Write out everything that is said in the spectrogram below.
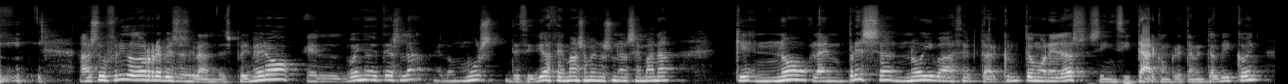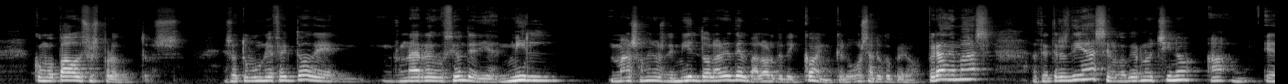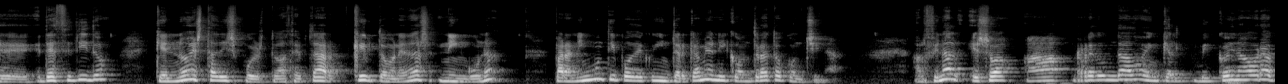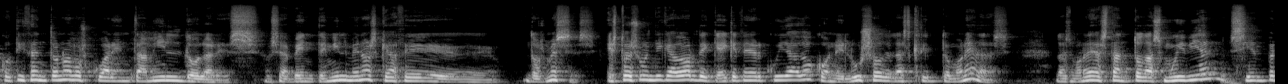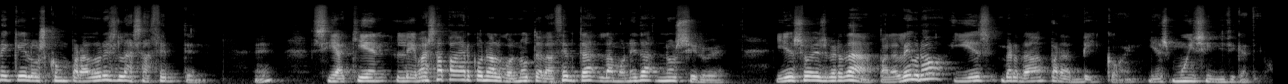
Ha sufrido dos reveses grandes. Primero, el dueño de Tesla, Elon Musk, decidió hace más o menos una semana que no, la empresa no iba a aceptar criptomonedas, sin citar concretamente al Bitcoin, como pago de sus productos. Eso tuvo un efecto de una reducción de 10.000, más o menos de 1.000 dólares del valor del Bitcoin, que luego se recuperó. Pero además, hace tres días el gobierno chino ha eh, decidido que no está dispuesto a aceptar criptomonedas ninguna para ningún tipo de intercambio ni contrato con China. Al final, eso ha redundado en que el Bitcoin ahora cotiza en torno a los 40.000 dólares, o sea, 20.000 menos que hace eh, dos meses. Esto es un indicador de que hay que tener cuidado con el uso de las criptomonedas. Las monedas están todas muy bien siempre que los compradores las acepten. ¿eh? Si a quien le vas a pagar con algo no te la acepta, la moneda no sirve. Y eso es verdad para el euro y es verdad para Bitcoin. Y es muy significativo.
